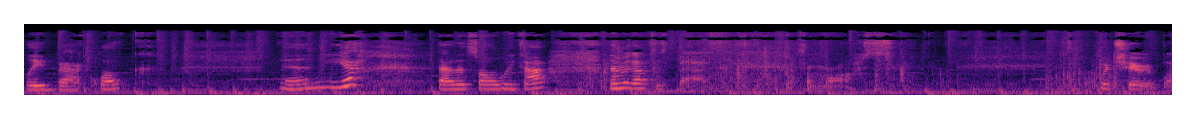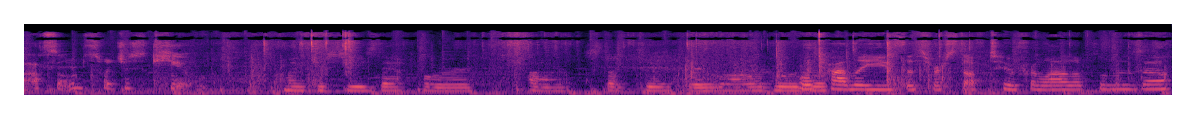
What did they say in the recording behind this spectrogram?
laid back look. And yeah, that is all we got. Then we got this bag from Ross with cherry blossoms, which is cute. Might just use that for uh, stuff too for Lollapalooza. We'll probably use this for stuff too for Lollapalooza.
